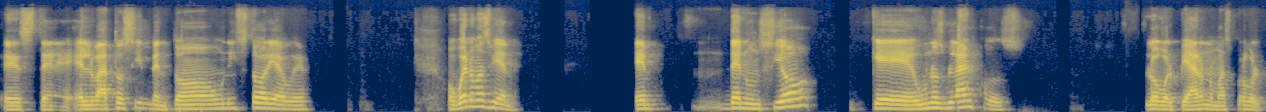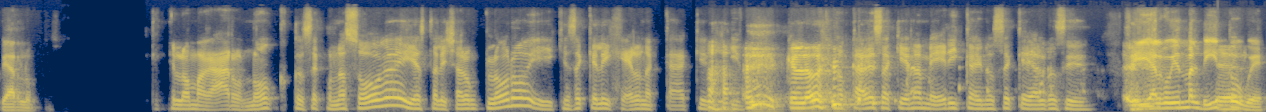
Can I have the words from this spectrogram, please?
Este. El vato se inventó una historia, güey. O bueno, más bien. em, denunció que unos blancos lo golpearon nomás por golpearlo. Que lo amagaron, ¿no? O sea, con una soga y hasta le echaron cloro y quién sabe qué le dijeron acá, que y Que luego- no cabes aquí en América y no sé qué, algo así. Sí, algo bien maldito, Sí. güey.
